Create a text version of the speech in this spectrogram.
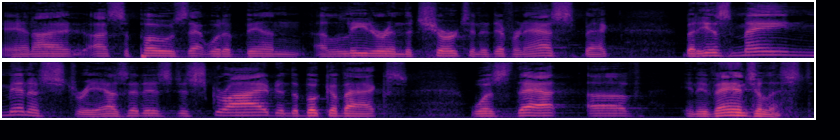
And I, I suppose that would have been a leader in the church in a different aspect. But his main ministry, as it is described in the book of Acts, was that of an evangelist.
